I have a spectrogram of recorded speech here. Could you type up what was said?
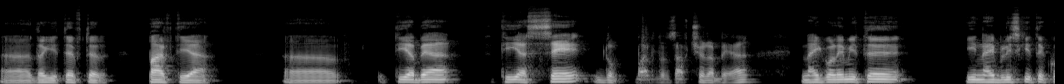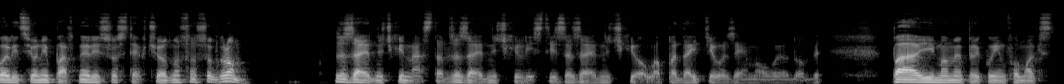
Драги Тефтер, партија, тие беа, тие се, до, бар до завчера беа, најголемите и најблиските коалициони партнери со Стевче, односно со Гром. За заеднички настав, за заеднички листи, за заеднички ова, па дајте го зема овој од овде. Па имаме преку Инфомакс,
